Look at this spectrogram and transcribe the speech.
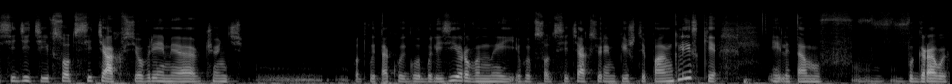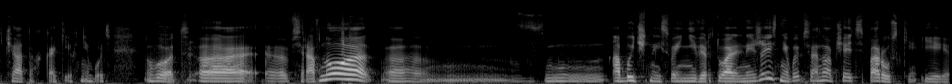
сидите и в соцсетях все время что-нибудь вот вы такой глобализированный, и вы в соцсетях все время пишете по-английски, или там в, в игровых чатах каких-нибудь, вот, э, э, все равно э, в обычной своей невиртуальной жизни вы все равно общаетесь по-русски, и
